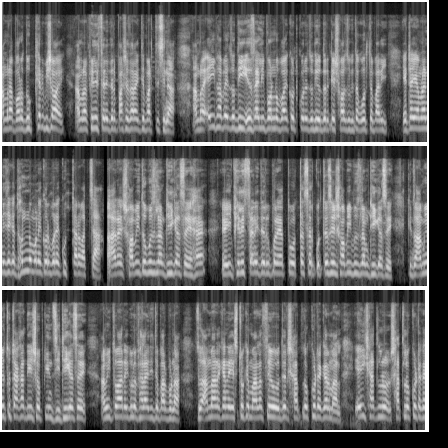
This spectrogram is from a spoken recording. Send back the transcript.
আমরা বড় দুঃখের বিষয়, আমরা ফিলিস্তিনিদের পাশে দাঁড়াইতে পারতেছি না। আমরা এইভাবে যদি ইসরায়েলি পণ্য বয়কট করে যদি ওদেরকে সহযোগিতা করতে পারি, এটাই আমরা নিজেকে ধন্য মনে করব রে কুত্তার বাচ্চা। আরে, সবই তো বুঝলাম, ঠিক আছে হ্যাঁ? এই ফিলিস্তিনিদের উপর এত অত্যাচার করতেছে, সবই বুঝলাম ঠিক আছে। কিন্তু আমিও তো টাকা দিয়ে সব কিনছি, ঠিক আছে? আমি তো আর এগুলো ফেলাই দিতে পারব না। তো আমার এখানে স্টকে মাল আছে, ওদের সাত লক্ষ টাকার মাল। এই সাত সাত লক্ষ টাকা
